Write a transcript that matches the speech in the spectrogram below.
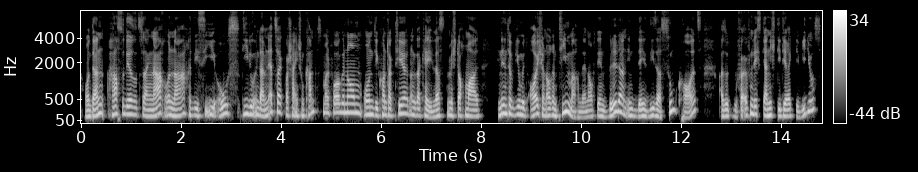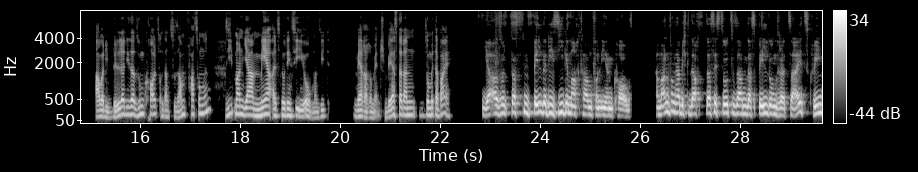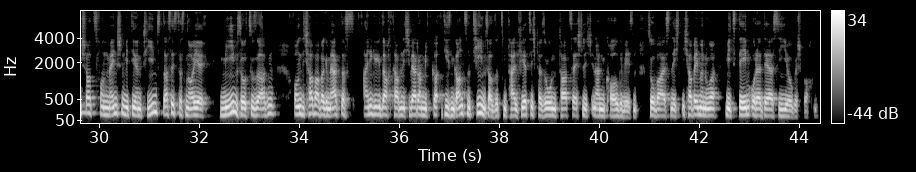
Und dann hast du dir sozusagen nach und nach die CEOs, die du in deinem Netzwerk wahrscheinlich schon kanntest, mal vorgenommen und die kontaktiert und gesagt, hey, lasst mich doch mal ein Interview mit euch und eurem Team machen. Denn auf den Bildern in dieser Zoom-Calls, also du veröffentlichst ja nicht die direkten Videos, aber die Bilder dieser Zoom-Calls und dann Zusammenfassungen, sieht man ja mehr als nur den CEO. Man sieht mehrere Menschen. Wer ist da dann so mit dabei? Ja, also das sind Bilder, die Sie gemacht haben von Ihren Calls. Am Anfang habe ich gedacht, das ist sozusagen das Bild unserer Zeit, Screenshots von Menschen mit ihren Teams, das ist das neue Meme sozusagen. Und ich habe aber gemerkt, dass einige gedacht haben, ich wäre dann mit diesen ganzen Teams, also zum Teil 40 Personen, tatsächlich in einem Call gewesen. So war es nicht. Ich habe immer nur mit dem oder der CEO gesprochen.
